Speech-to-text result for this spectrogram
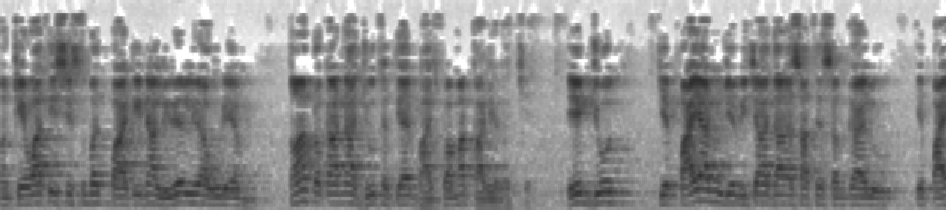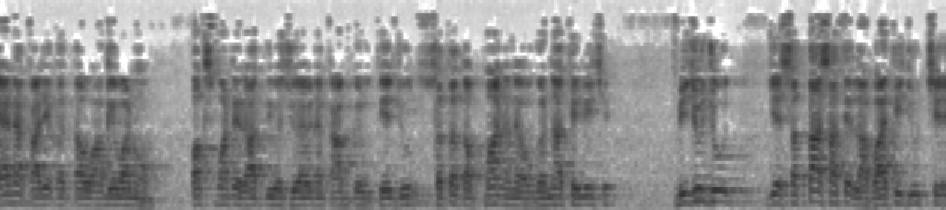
પણ કહેવાતી શિસ્તબદ્ધ પાર્ટીના લીડર લીડા ઉડે એમ ત્રણ પ્રકારના જૂથ અત્યારે ભાજપામાં કાર્યરત છે. એક જૂથ જે પાયાનું જે વિચારધારા સાથે સંકળાયેલું, એ પાયાના કાર્યકર્તાઓ આગેવાનો પક્ષ માટે રાત દિવસ જોયા વિના કામ કર્યું, તે જૂથ સતત અપમાન અને અવગણના થઈ રહી છે. બીજું જૂથ જે સત્તા સાથે લાભાર્થી જૂથ છે,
